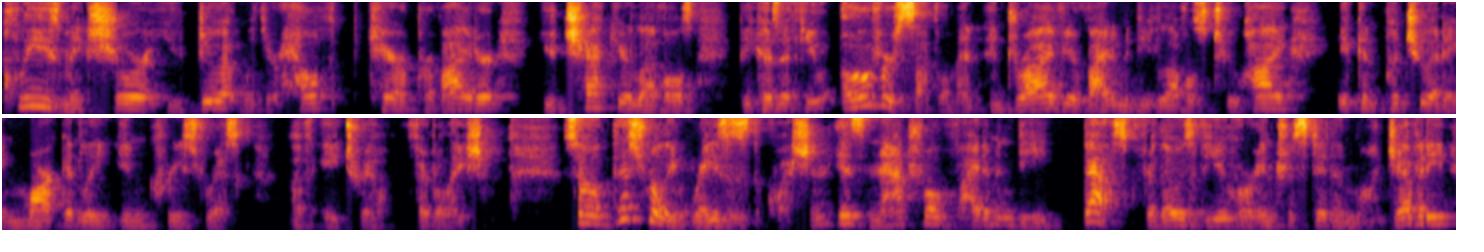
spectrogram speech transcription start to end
please make sure you do it with your health care provider. You check your levels because if you over supplement and drive your vitamin D levels too high, it can put you at a markedly increased risk of atrial fibrillation. So this really raises the question, is natural vitamin D best? For those of you who are interested in longevity,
